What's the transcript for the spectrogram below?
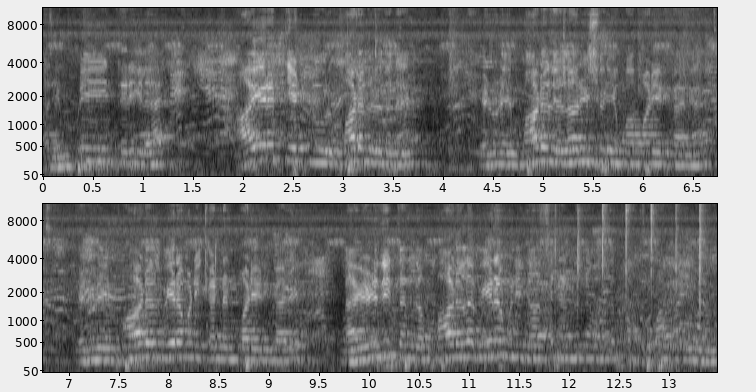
அது எப்படி தெரியல. ஆயிரத்தி எட்நூறு பாடல் எழுதினேன். என்னுடைய பாடல் எல்லாரீஸ்வரி அம்மா பாடியிருக்காங்க. என்னுடைய பாடல் வீரமணி கண்ணன் பாடியிருக்காரு. நான் எழுதி தந்த பாடலை வீரமணி தாசன் என்ன வந்து பத்து பாடல்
